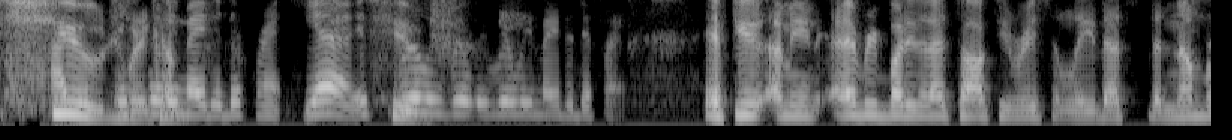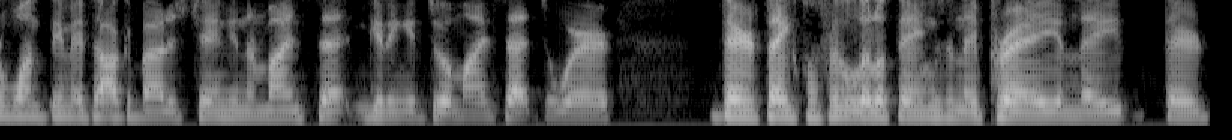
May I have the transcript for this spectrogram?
huge it's really comes. made a difference. Yeah, it's Huge. really, really, really made a difference. If you, I mean, everybody that I talked to recently, that's the number one thing they talk about is changing their mindset and getting into a mindset to where they're thankful for the little things and they pray and they they're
